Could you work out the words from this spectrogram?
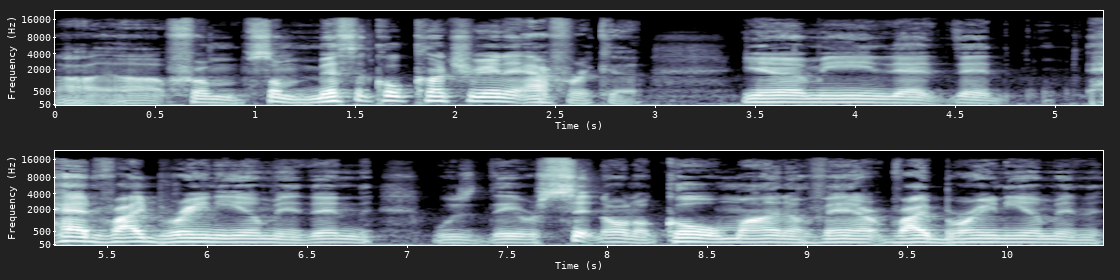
uh, uh, from some mythical country in Africa. You know what I mean? That that had vibranium and then was they were sitting on a gold mine of vibranium and,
